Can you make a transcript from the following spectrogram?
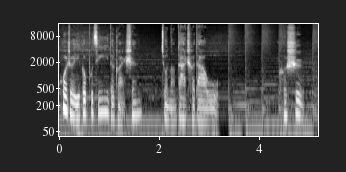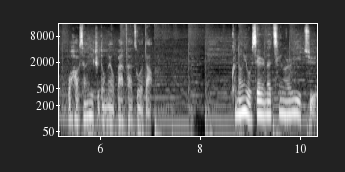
或者一个不经意的转身就能大彻大悟。可是，我好像一直都没有办法做到。可能有些人的轻而易举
